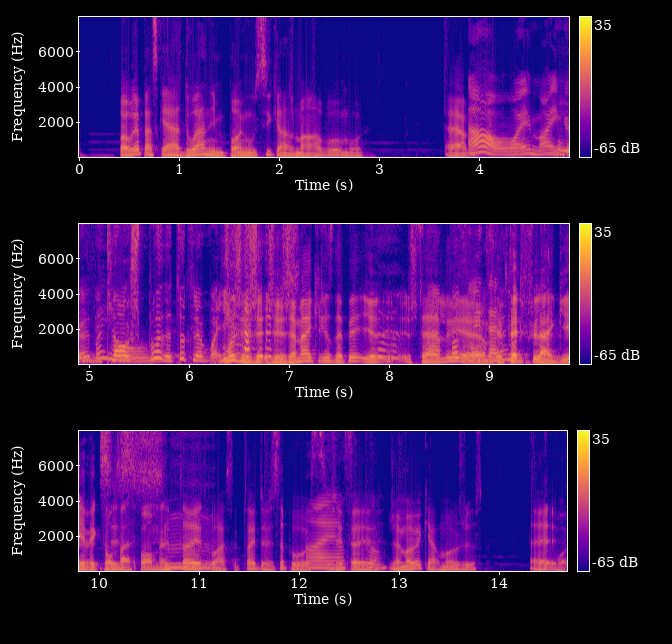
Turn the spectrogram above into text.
C'est pas vrai parce qu'à la douane, ils me pognent aussi quand je m'en vais, moi. Euh, Ah ouais, my God. Il lâche pas de tout le voyage. Moi, j'ai- jamais la crise de paix. J'étais allé. euh. T'es peut-être flagué avec ton c'est- passeport, C'est man. peut-être, Hmm. ouais, c'est peut-être, je sais pas. si j'ai fait-. J'ai un mauvais karma, juste. Euh, Ouais.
